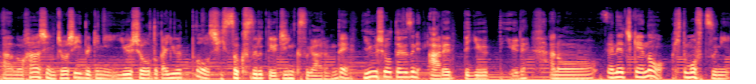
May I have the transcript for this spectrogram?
あの阪神調子いい時に優勝とか言うと失速するっていうジンクスがあるんで優勝と言わずにあれって言うっていうね。あの NHK の人も普通に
